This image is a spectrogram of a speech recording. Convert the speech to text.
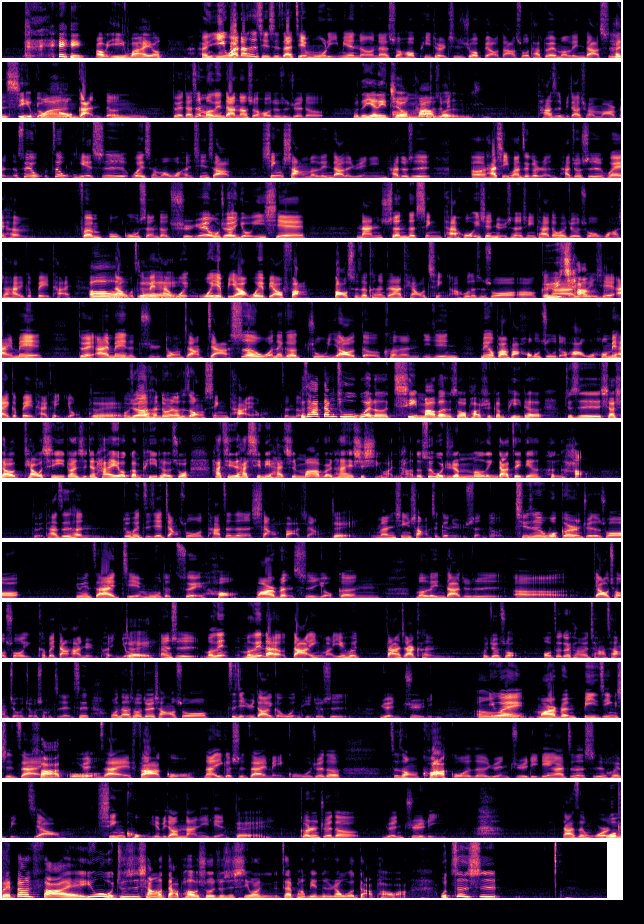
嘿嘿，好意外哦，很意外。但是其实，在节目里面呢，那时候 Peter 其实就表达说他对 Melinda 是很喜欢、有好感的。嗯，对。但是 Melinda 那时候就是觉得，我的眼里只有 Marvin，嗯，他是比较喜欢 Marvin 的，所以这也是为什么我很欣赏欣赏 Melinda 的原因。他就是。呃，他喜欢这个人，他就是会很奋不顾身的去，因为我觉得有一些男生的心态或一些女生的心态都会觉得说，我好像还有一个备胎，哦，那我这个备胎我，我我也不要，我也不要放，保持着可能跟他调情啊，或者是说呃跟他有一些暧昧，对暧昧的举动这样。假设我那个主要的可能已经没有办法 hold 住的话，我后面还有一个备胎可以用。对，我觉得很多人都是这种心态哦。真的，可是他当初为了气 Marvin 的时候，跑去跟 Peter 就是小小调戏一段时间。他也有跟 Peter 说，他其实他心里还是 Marvin，他还是喜欢他的。所以我觉得 Melinda 这一点很好。对，他是很都会直接讲说他真正的想法，这样对，蛮欣赏这个女生的。其实我个人觉得说，因为在节目的最后，Marvin 是有跟 Melinda 就是呃。要求说可不可以当他女朋友？对，但是 Melin Melinda 有答应嘛？也会大家可能会觉得说，哦，这对可能会长长久久什么之类的。其实我那时候就会想到说，自己遇到一个问题就是远距离，嗯，因为 Marvin 毕竟是在法国，远在法国，那一个是在美国。我觉得这种跨国的远距离恋爱真的是会比较辛苦，也比较难一点。对，个人觉得远距离。Doesn't work. 我没办法哎、欸，因为我就是想要打炮的时候，就是希望你在旁边能让我打炮啊。我真是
